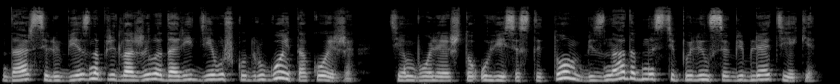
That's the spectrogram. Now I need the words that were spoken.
Дарси любезно предложила дарить девушку другой такой же, тем более, что увесистый том без надобности пылился в библиотеке.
